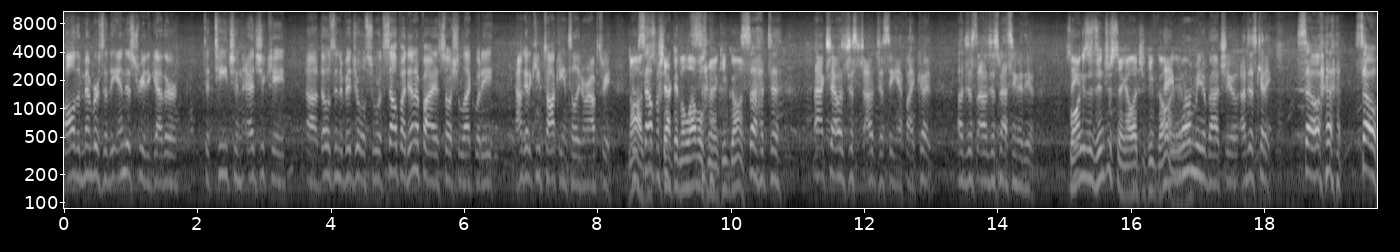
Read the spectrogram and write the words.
all the members of the industry together to teach and educate uh, those individuals who would self-identify as social equity. I'm going to keep talking until he interrupts me. No, just checking the levels, man. Keep going. So to, actually, I was just I was just seeing if I could. I was just I was just messing with you. As long as it's interesting, I'll let you keep going. Hey, you warn know? me about you. I'm just kidding. So, so,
